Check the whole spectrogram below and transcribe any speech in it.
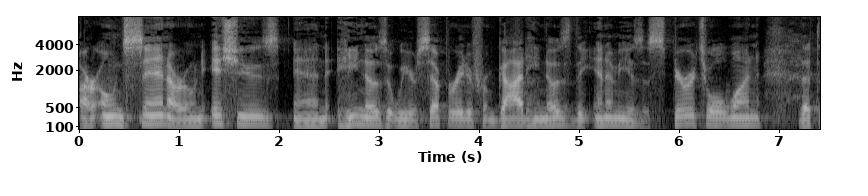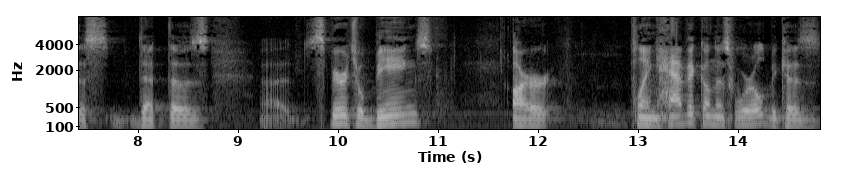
our own sin, our own issues, and he knows that we are separated from God. He knows the enemy is a spiritual one, that, this, that those uh, spiritual beings are playing havoc on this world because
